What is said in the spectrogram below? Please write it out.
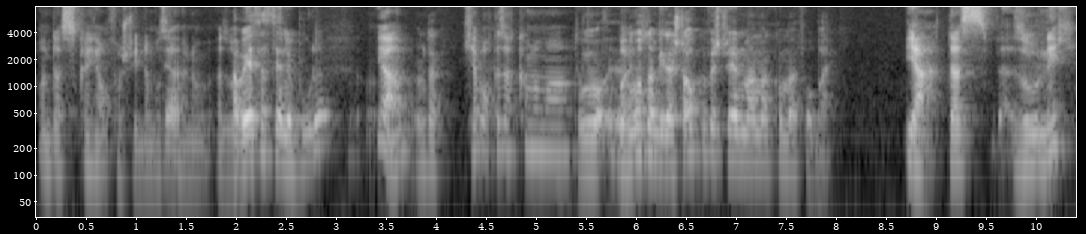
und das kann ich auch verstehen. Da muss Ja. ich meine, also Aber jetzt hast du ja eine Bude ja, und da ich habe auch gesagt, komm mal. du, es muss noch wieder Staub gewischt werden, Mama, komm mal vorbei. Ja, das so nicht.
